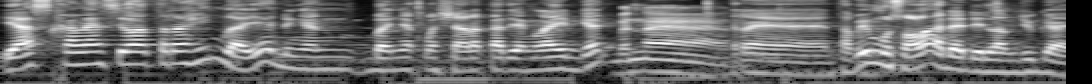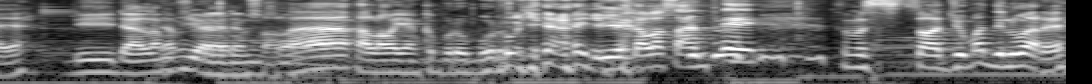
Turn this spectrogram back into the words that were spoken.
ya sekalian silaturahim lah ya dengan banyak masyarakat yang lain kan. benar Keren. Tapi musola ada di dalam juga ya. di dalam Dalam sudah juga ada musola. musola Kalau yang keburu-burunya gitu. Iya. Kalau santai sholat Jumat di luar ya.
